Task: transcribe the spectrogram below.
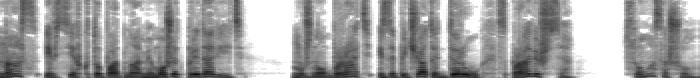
Нас и всех, кто под нами, может придавить. Нужно убрать и запечатать дыру. Справишься?» «С ума сошел?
